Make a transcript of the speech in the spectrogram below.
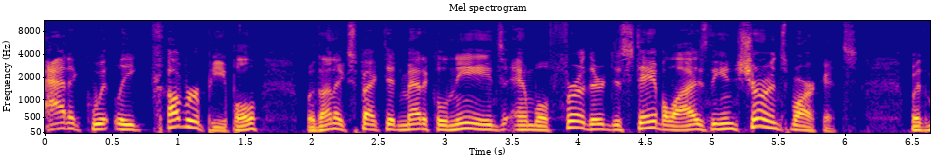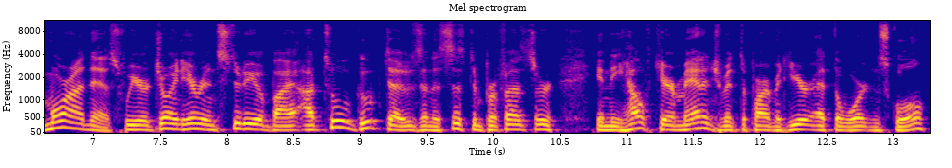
adequately cover people with unexpected medical needs and will further destabilize the insurance markets. With more on this, we are joined here in studio by Atul Gupta, who's an assistant professor in the healthcare management department here at the Wharton School,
